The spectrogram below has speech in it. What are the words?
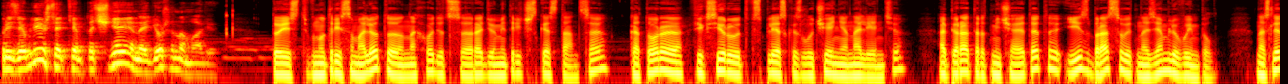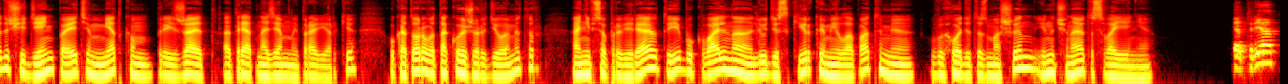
приземлишься, тем точнее найдешь аномалию. То есть внутри самолета находится радиометрическая станция, которая фиксирует всплеск излучения на ленте. Оператор отмечает это и сбрасывает на Землю вымпел. На следующий день по этим меткам приезжает отряд наземной проверки, у которого такой же радиометр. Они все проверяют, и буквально люди с кирками и лопатами выходят из машин и начинают освоение. Отряд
